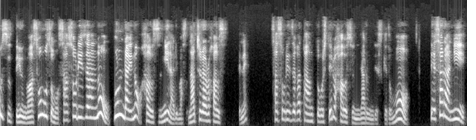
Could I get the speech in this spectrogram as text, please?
ウスっていうのはそもそもサソリ座の本来のハウスになります。ナチュラルハウスってね。サソリ座が担当しているハウスになるんですけども、で、さらに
